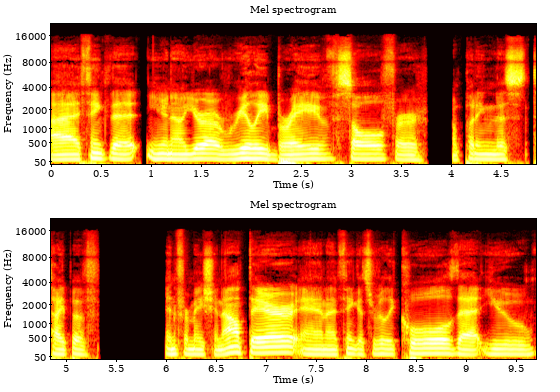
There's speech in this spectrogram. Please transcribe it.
I think that you know you're a really brave soul for putting this type of information out there and I think it's really cool that you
